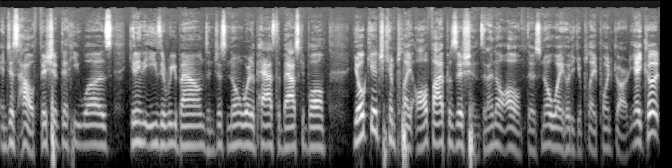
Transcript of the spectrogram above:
and just how efficient that he was, getting the easy rebounds, and just knowing where to pass the basketball. Jokic can play all five positions, and I know, oh, there's no way Hoodie could play point guard. Yeah, he could.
